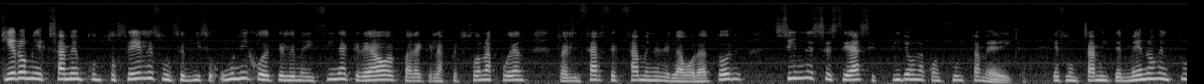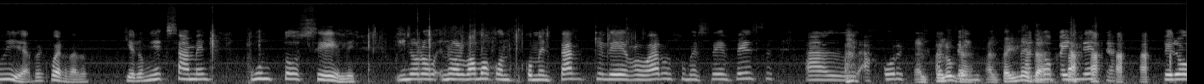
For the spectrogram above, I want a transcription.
quiero mi examen.cl es un servicio único de telemedicina creado para que las personas puedan realizarse exámenes de laboratorio sin necesidad de asistir a una consulta médica. Es un trámite menos en tu vida, recuérdalo. Quiero mi examen.cl. Y no, no, lo vamos a comentar que le robaron su Mercedes-Benz al, a Jorge. Al peluca, al, peineta. no, peineta. Pero,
